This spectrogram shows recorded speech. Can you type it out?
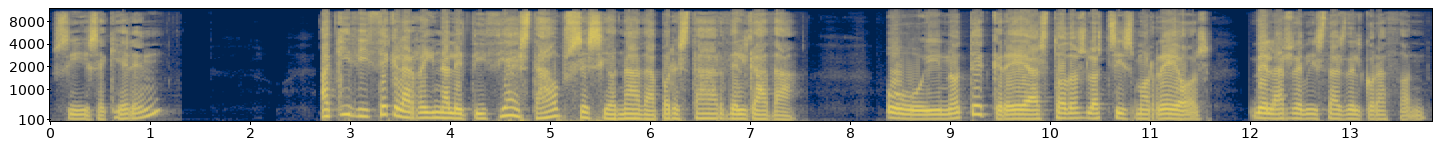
Si se quieren. Aquí dice que la reina Leticia está obsesionada por estar delgada. Uy, no te creas todos los chismorreos de las revistas del corazón.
